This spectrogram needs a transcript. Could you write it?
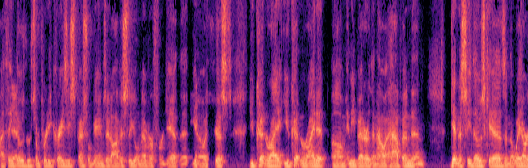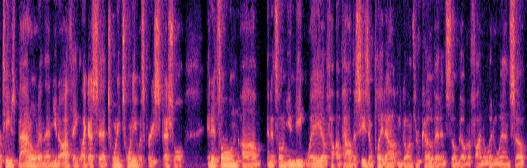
I think Yeah. those were some pretty crazy special games that obviously you'll never forget. That you know, it's just you couldn't write you couldn't write it um, any better than how it happened, and getting to see those kids and the way our teams battled, and then you know, I think like I said, 2020 was pretty special in its own um, in its own unique way of of how the season played out and going through COVID and still be able to find a way to win. So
